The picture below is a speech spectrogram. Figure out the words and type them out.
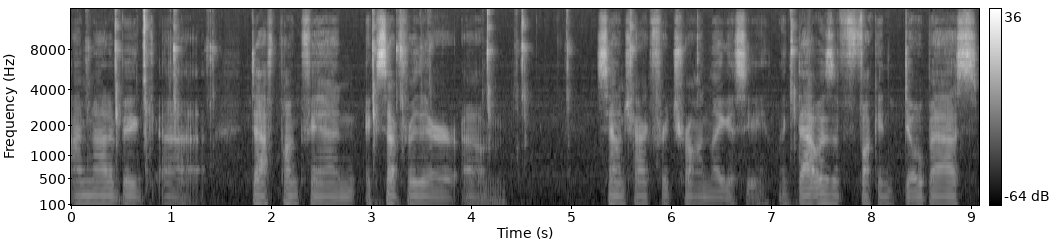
I'm not a big uh, Daft Punk fan except for their um, soundtrack for Tron Legacy. Like that was a fucking dope ass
